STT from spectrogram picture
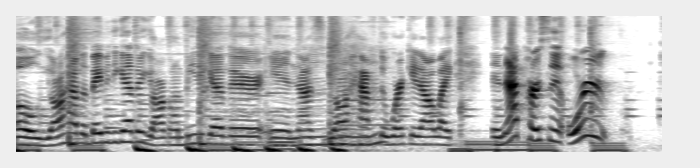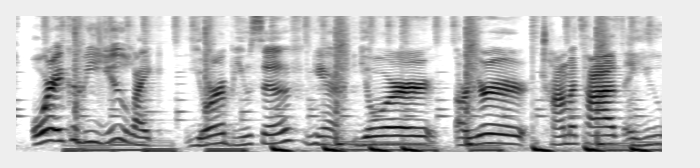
oh y'all have a baby together, y'all gonna be together, and that's mm-hmm. y'all have to work it out. Like and that person or or it could be you like you're abusive, Yeah. you're or you're traumatized and you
